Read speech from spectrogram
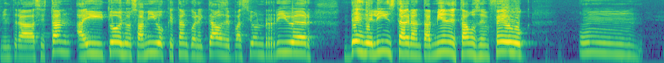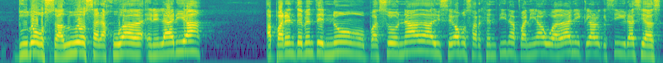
Mientras están ahí todos los amigos que están conectados de Pasión River, desde el Instagram también estamos en Facebook. Un dudosa, dudosa la jugada en el área. Aparentemente no pasó nada. Dice, vamos a Argentina, Paniagua, Dani. Claro que sí, gracias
